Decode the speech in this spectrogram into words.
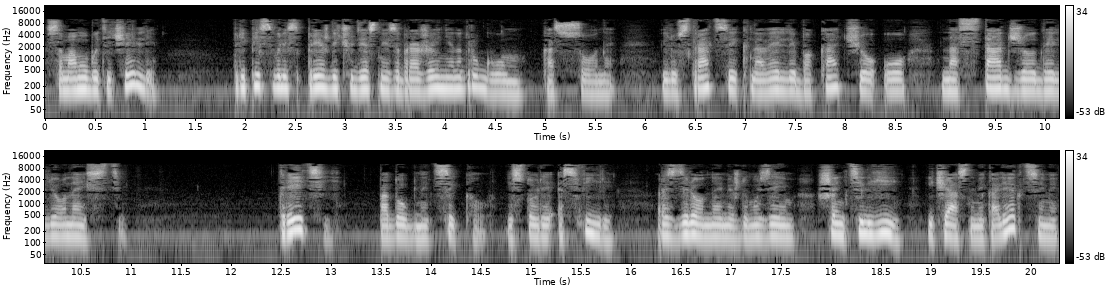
Самому Боттичелли приписывались прежде чудесные изображения на другом Кассоне, иллюстрации к новелле Боккаччо о «Настаджо дель Онести». Третий подобный цикл «История Эсфири», разделенная между музеем Шантильи и частными коллекциями,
